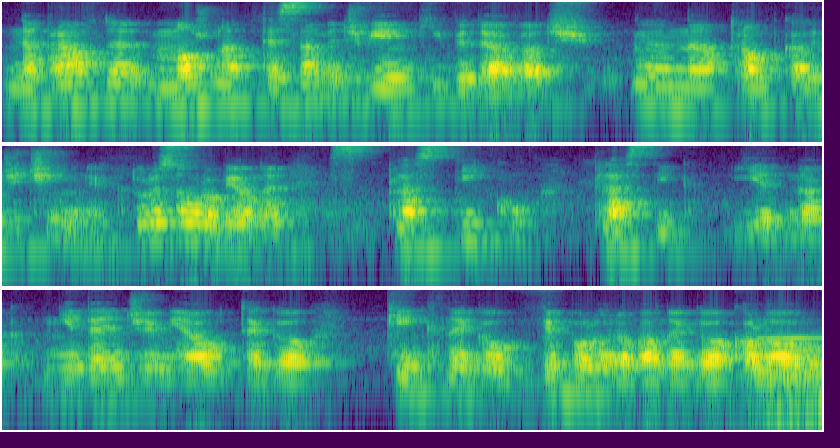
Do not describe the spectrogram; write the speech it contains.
Naprawdę można te same dźwięki wydawać y, na trąbkach dziecinnych, które są robione z plastiku. Plastik jednak nie będzie miał tego pięknego, wypolerowanego koloru.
